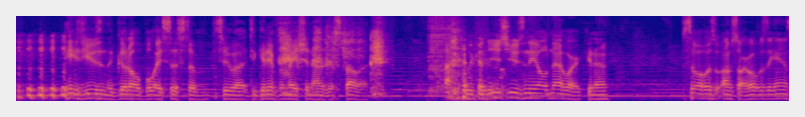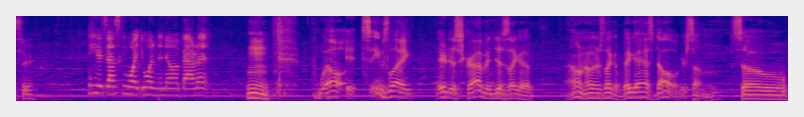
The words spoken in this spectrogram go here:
he's using the good old boy system to uh, to get information out of this fella. He's using the old network, you know. So what was? I'm sorry. What was the answer? He was asking what you wanted to know about it. Hmm. Well, it seems like they're describing just like a, I don't know, there's like a big ass dog or something. So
